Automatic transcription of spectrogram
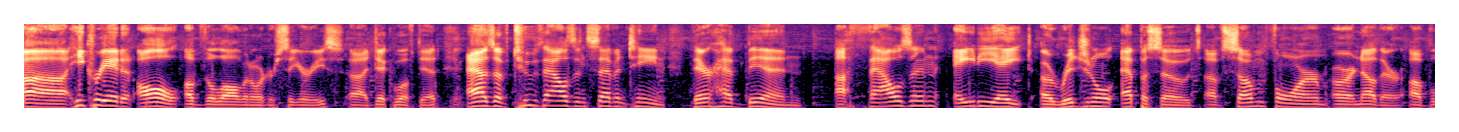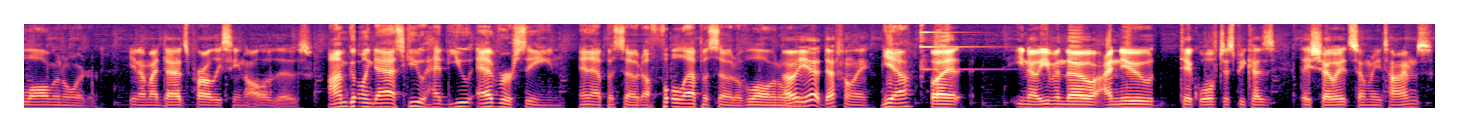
Uh, he created all of the Law and Order series. Uh, Dick Wolf did. As of 2017, there have been a thousand eighty-eight original episodes of some form or another of Law and Order. You know, my dad's probably seen all of those. I'm going to ask you: Have you ever seen an episode, a full episode of Law and Order? Oh yeah, definitely. yeah. But you know, even though I knew Dick Wolf just because they show it so many times,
